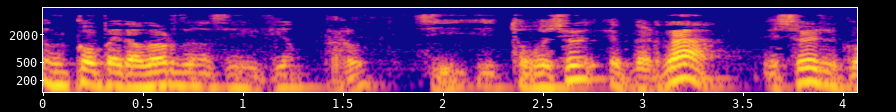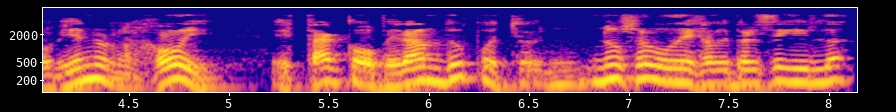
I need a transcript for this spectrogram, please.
un cooperador de una sedición. Claro. Sí, todo eso es verdad. Eso es el gobierno Rajoy. Está cooperando, pues no solo deja de perseguirla,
